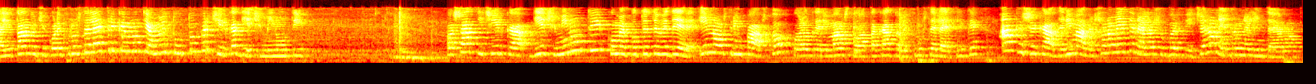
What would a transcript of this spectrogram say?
Aiutandoci con le fruste elettriche montiamo il tutto per circa 10 minuti. Passati circa 10 minuti, come potete vedere, il nostro impasto, quello che è rimasto attaccato alle fruste elettriche, anche se cade rimane solamente nella superficie non entra nell'interno.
